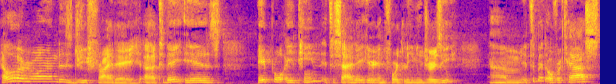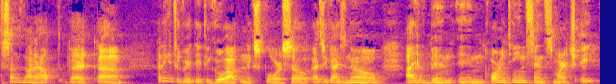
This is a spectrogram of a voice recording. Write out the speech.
Hello, everyone. This is G Friday. Uh, today is April 18. It's a Saturday here in Fort Lee, New Jersey. Um, it's a bit overcast. The sun's not out, but um, I think it's a great day to go out and explore. So, as you guys know, I have been in quarantine since March 8th.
